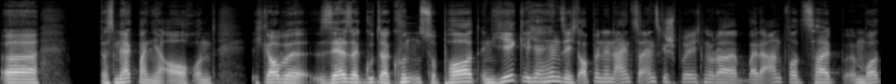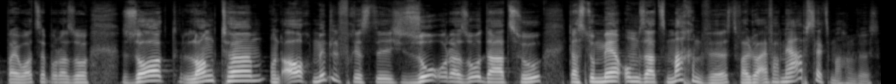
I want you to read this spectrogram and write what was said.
äh, das merkt man ja auch. Und ich glaube, sehr, sehr guter Kundensupport in jeglicher Hinsicht, ob in den 1 zu 1 Gesprächen oder bei der Antwortzeit bei WhatsApp oder so, sorgt long-term und auch mittelfristig so oder so dazu, dass du mehr Umsatz machen wirst, weil du einfach mehr Upsells machen wirst.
